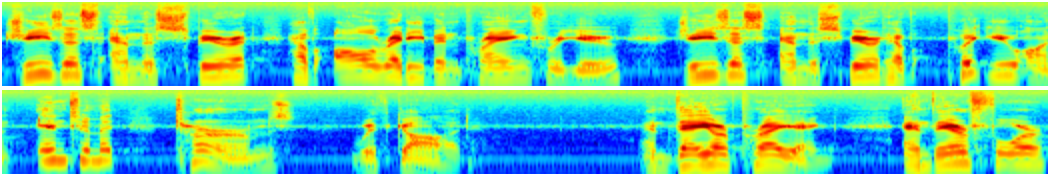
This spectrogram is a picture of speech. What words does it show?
Jesus and the Spirit have already been praying for you. Jesus and the Spirit have put you on intimate terms with God. And they are praying and therefore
